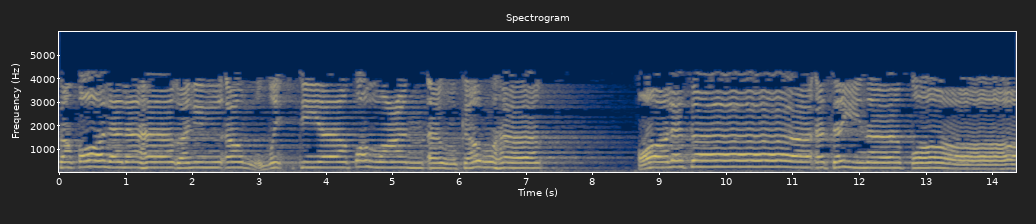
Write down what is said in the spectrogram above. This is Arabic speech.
فقال لها وللأرض ائتيا طوعا أو كرها قالتا أتينا طاعا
